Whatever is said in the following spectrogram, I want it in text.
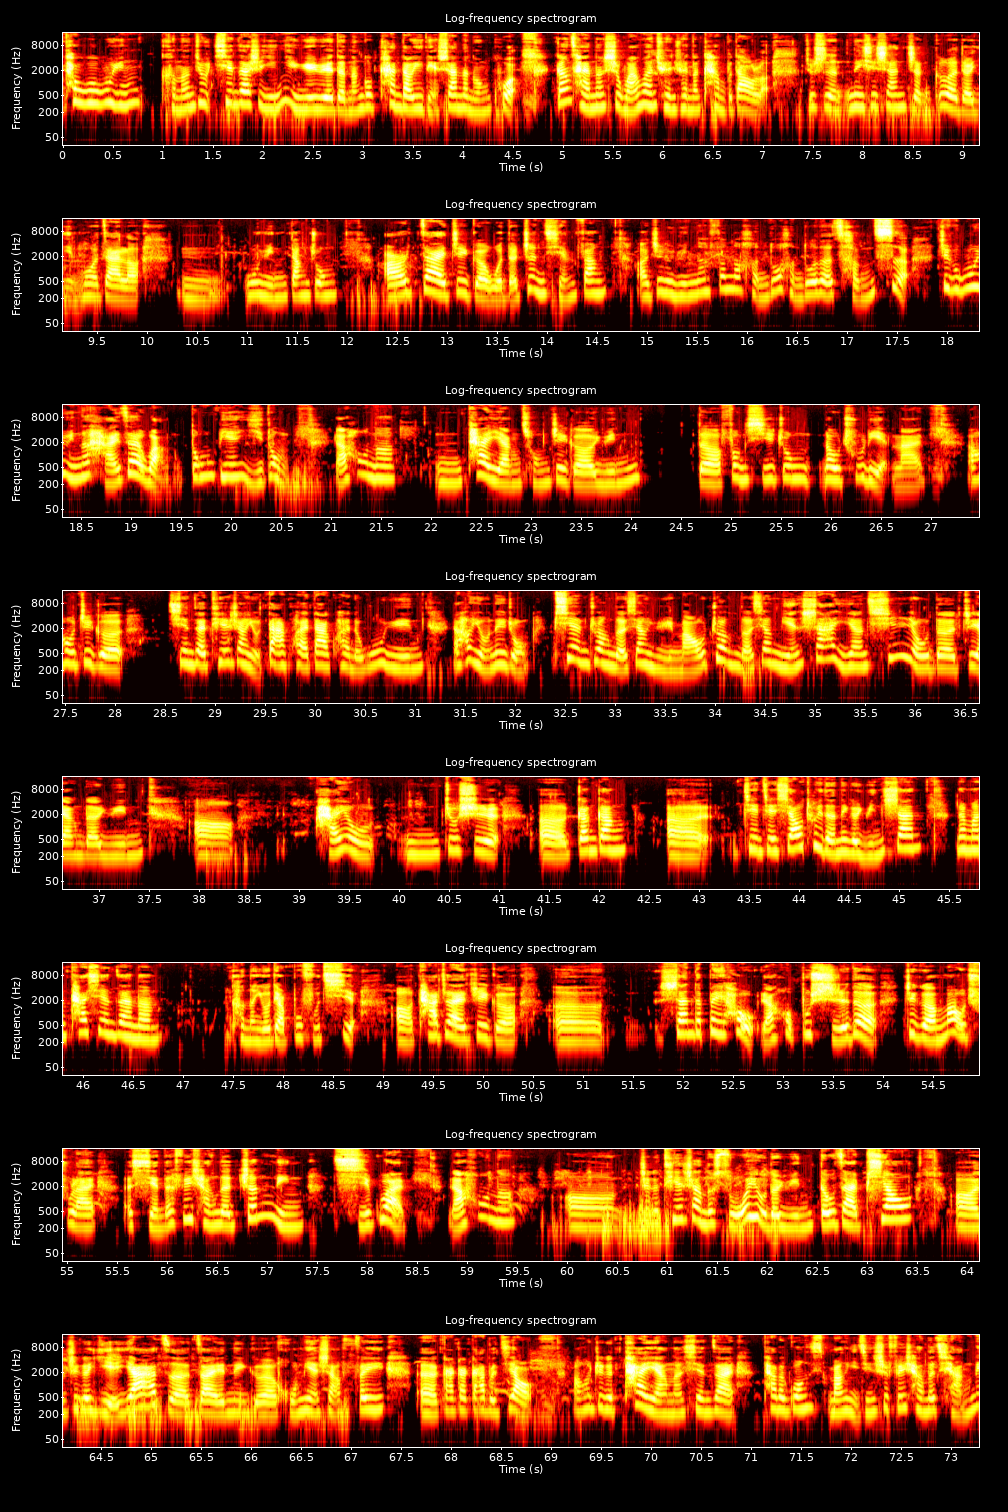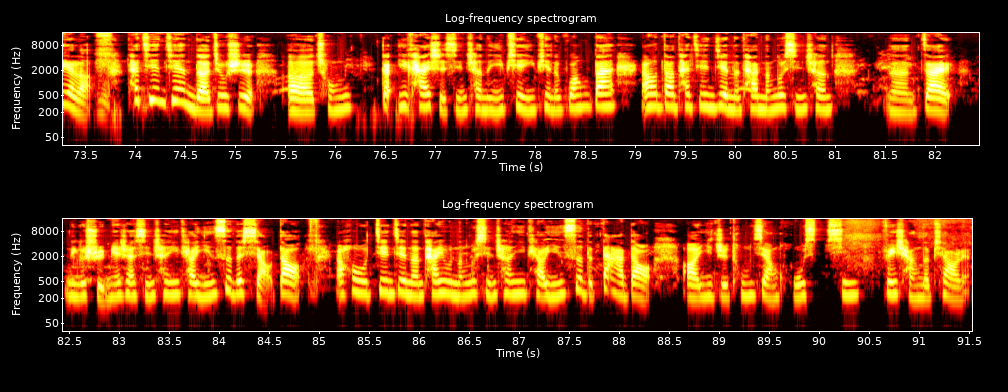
透过乌云，可能就现在是隐隐约约的能够看到一点山的轮廓。刚才呢是完完全全的看不到了，就是那些山整个的隐没在了嗯乌云当中。而在这个我的正前方啊，这个云呢分了很多很多的层次，这个乌云呢还在往东边移动。然后呢，嗯，太阳从这个云的缝隙中露出脸来，然后这个。现在天上有大块大块的乌云，然后有那种片状的，像羽毛状的，像棉纱一样轻柔的这样的云，呃，还有嗯，就是呃，刚刚呃渐渐消退的那个云山，那么它现在呢，可能有点不服气，呃，它在这个呃。山的背后，然后不时的这个冒出来，呃，显得非常的狰狞奇怪。然后呢，嗯，这个天上的所有的云都在飘，呃，这个野鸭子在那个湖面上飞，呃，嘎嘎嘎的叫。然后这个太阳呢，现在它的光芒已经是非常的强烈了，它渐渐的，就是呃，从刚一开始形成的一片一片的光斑，然后到它渐渐的，它能够形成。嗯，在那个水面上形成一条银色的小道，然后渐渐呢，它又能够形成一条银色的大道，啊，一直通向湖心，非常的漂亮。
